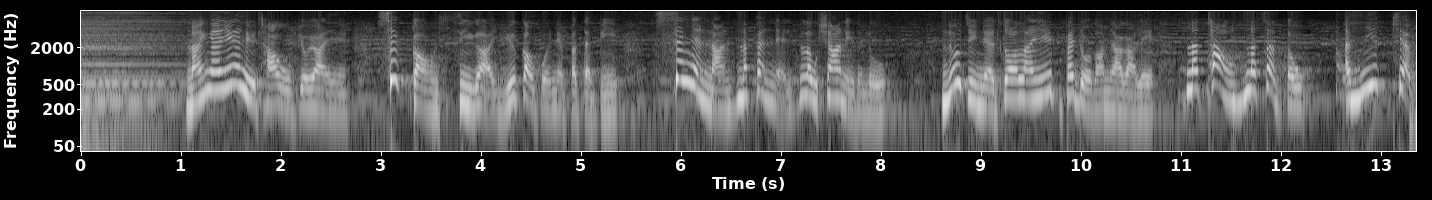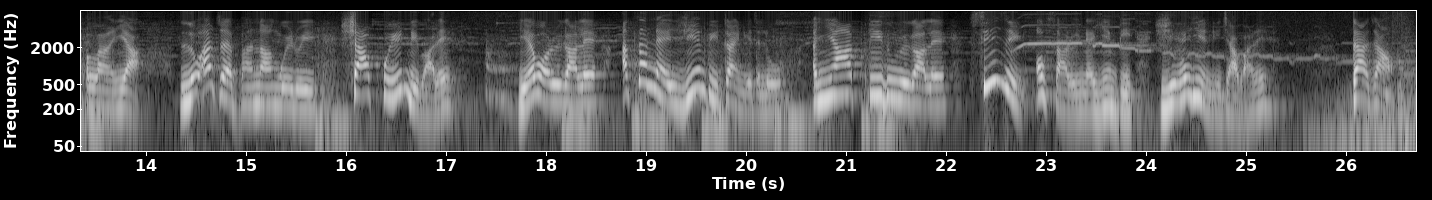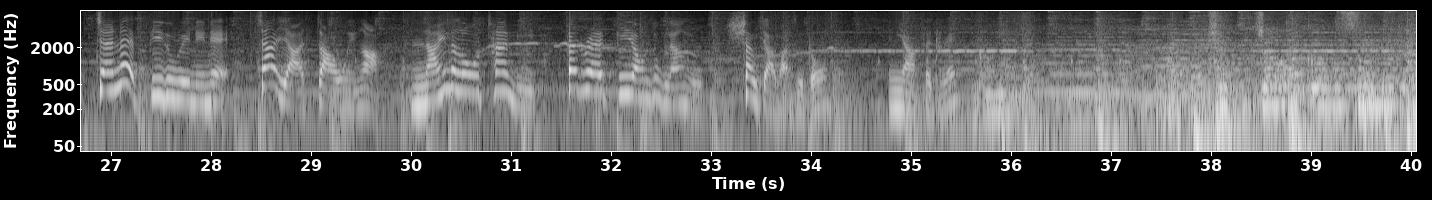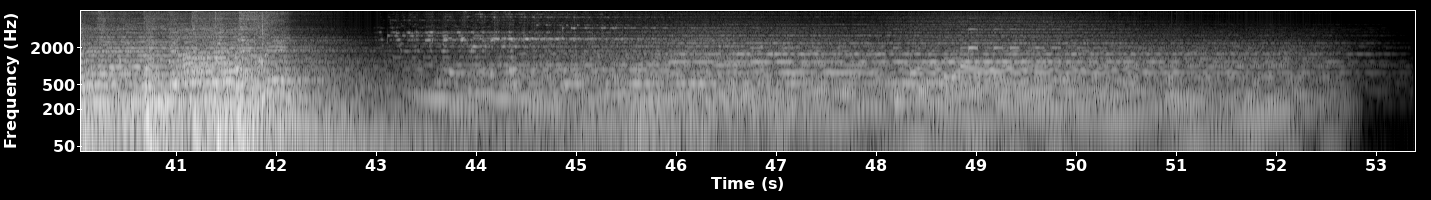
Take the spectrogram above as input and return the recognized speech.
နိုင်ငံရေးအနေအထားကိုပြောရရင်စစ်ကောင်စီကရွေးကောက်ပွဲနဲ့ပတ်သက်ပြီးစစ်မျက်နှာနှစ်ဖက်နဲ့လှုပ်ရှားနေတယ်လို့နှုတ်ကြီးနဲ့တော်လိုင်းရေးဘက်တော်သားများကလည်း 2023အမြင့်ဖြတ်ပလန်ရလိုအပ်တဲ့ဗန္နာငွေတွေရှာဖွေနေပါတယ်ရဲဘော်တွေကလည်းအသက်နဲ့ရင်းပြီးတိုက်နေတယ်လို့အညာပြည်သူတွေကလည်းစီးစိမ်ဥစ္စာတွေနဲ့ရင်းပြီးရဲရင်နေကြပါတယ်ဒါကြောင့်ကြံတဲ့ပြည်သူတွေအနေနဲ့ကြာရာတာဝန်ကနိုင်တယ်လို့ထမ်းပြီး Federal ပြည်အောင်စုလမ်းကိုရှောက်ကြပါစို့တော့အညာ Federal ကောင်းရအောင်ဖြစ်ကြောင်းကုန်စင်အ ညာ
